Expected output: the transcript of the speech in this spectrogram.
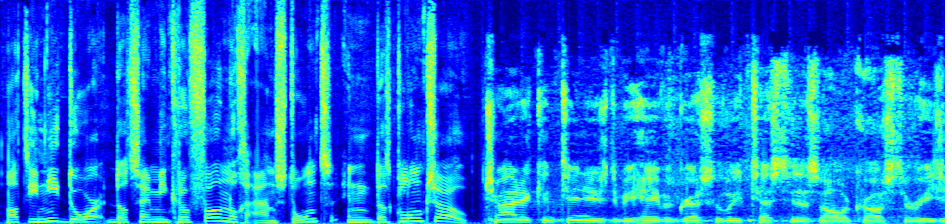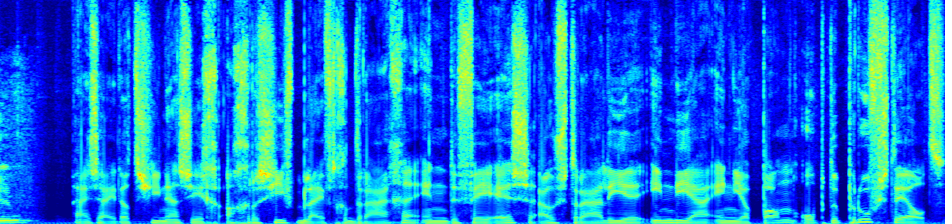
had hij niet door dat zijn microfoon nog aanstond en dat klonk zo. China continues to behave aggressively, testing us all across the region. Hij zei dat China zich agressief blijft gedragen en de VS, Australië, India en Japan op de proef stelt.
